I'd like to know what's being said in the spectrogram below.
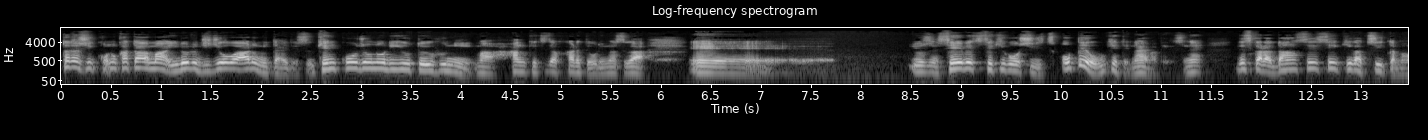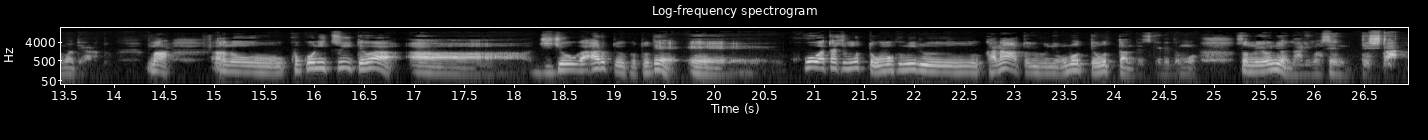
ただし、この方はまあいろいろ事情はあるみたいです。健康上の理由というふうに、まあ判決では書かれておりますが、えー、要するに性別適合手術、オペを受けてないわけですね。ですから男性性器がついたままであると。まあ、あのー、ここについては、あ事情があるということで、えー、ここを私もっと重く見るかなというふうに思っておったんですけれども、そのようにはなりませんでした。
